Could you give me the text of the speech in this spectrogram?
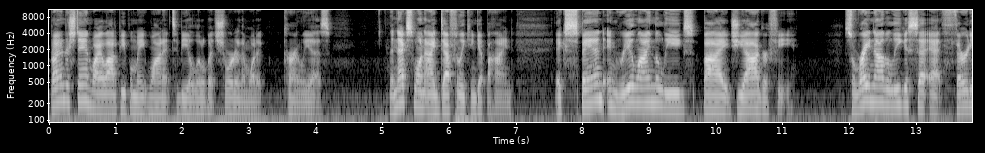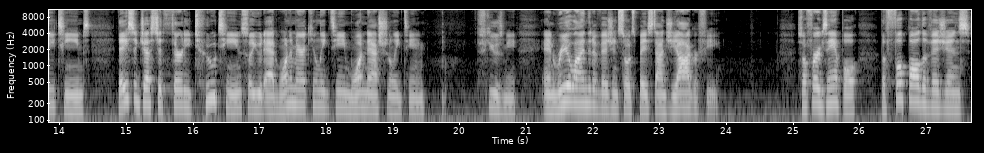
but I understand why a lot of people may want it to be a little bit shorter than what it currently is. The next one I definitely can get behind. Expand and realign the leagues by geography. So right now the league is set at 30 teams. They suggested 32 teams, so you would add one American League team, one National League team, excuse me, and realign the division so it's based on geography. So, for example, the football divisions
